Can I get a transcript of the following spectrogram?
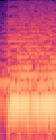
Mm-hmm.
